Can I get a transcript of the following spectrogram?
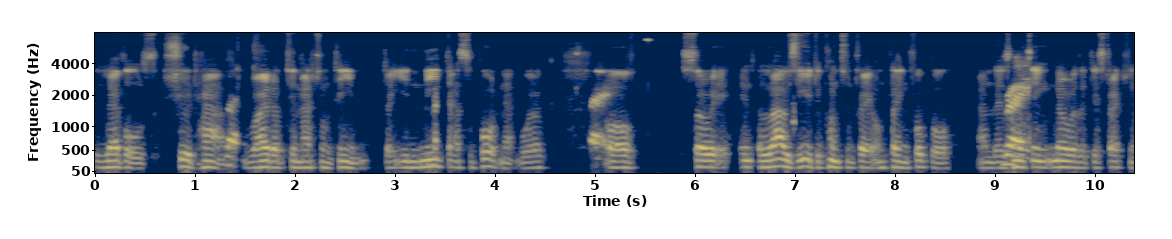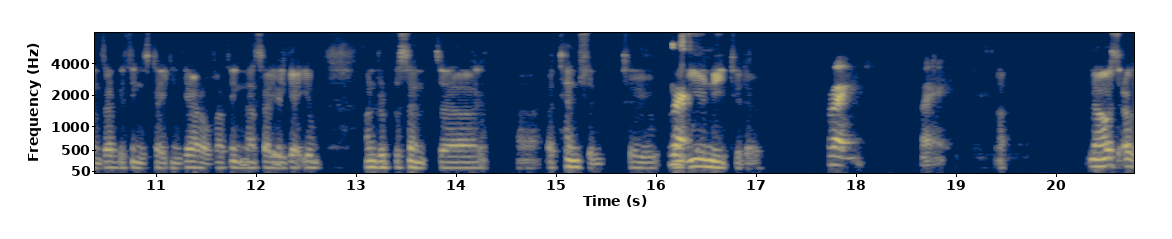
levels should have right. right, up to national team. That you need that support network right. of so it, it, allows you to concentrate on playing football and there's right. nothing no other distractions everything is taken care of i think that's how you get your 100% uh, uh, attention to right. what you need to do. Right, right. Uh, now, I was, uh,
